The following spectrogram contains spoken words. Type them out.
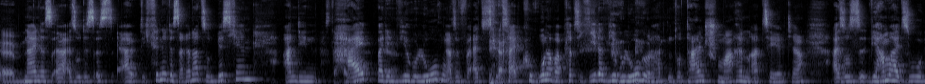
Ähm Nein, das, äh, also das ist, äh, ich finde, das erinnert so ein bisschen an den Hype bei den Virologen. Also als zur ja. Zeit Corona war plötzlich jeder Virologe und hat einen totalen Schmarren erzählt, ja. Also wir haben halt so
